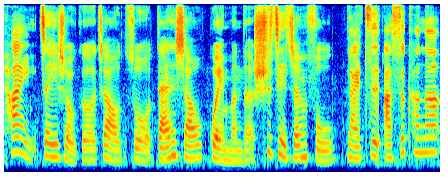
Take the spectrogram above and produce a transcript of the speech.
嗨、这一首歌叫做《胆小鬼们的世界征服》。来自阿斯卡纳。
